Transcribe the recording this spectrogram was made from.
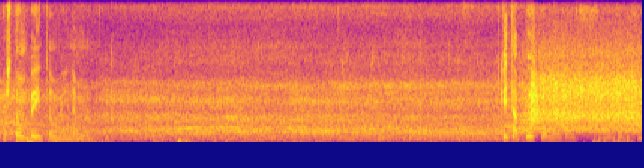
Eles estão bem também, né, mano? Quem tá preocupado da saga que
